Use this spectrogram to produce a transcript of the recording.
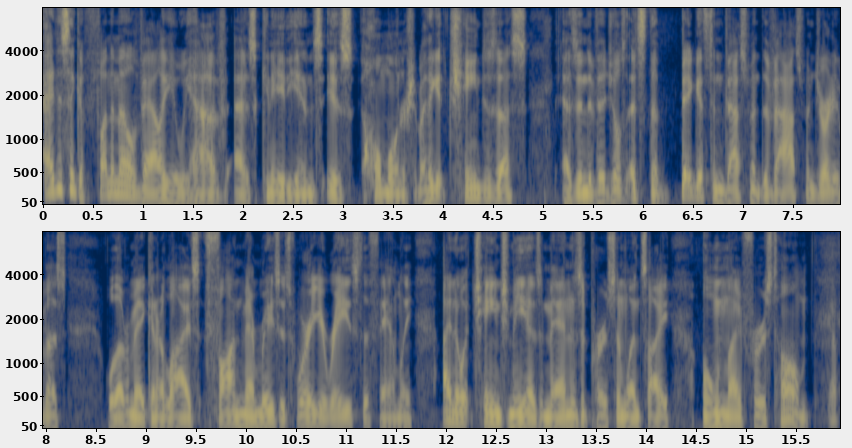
I just think a fundamental value we have as Canadians is home ownership. I think it changes us as individuals. It's the biggest investment the vast majority of us will ever make in our lives. Fond memories. It's where you raise the family. I know it changed me as a man, as a person, once I owned my first home. Yep.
